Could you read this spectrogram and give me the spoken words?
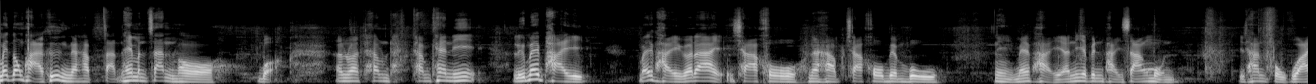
ไม่ต้องผ่าครึ่งนะครับ ตัดให้มันสั้นพอบอกอันว่าทำทำแค่นี้ หรือไม่ไผ่ไม้ไผ่ก็ได้ชาโคนะครับ ชาโคเบมบูนี่ไม้ไผ่อันนี้จะเป็นไผ่ซางหมุนที่ท่านปลูกไว้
